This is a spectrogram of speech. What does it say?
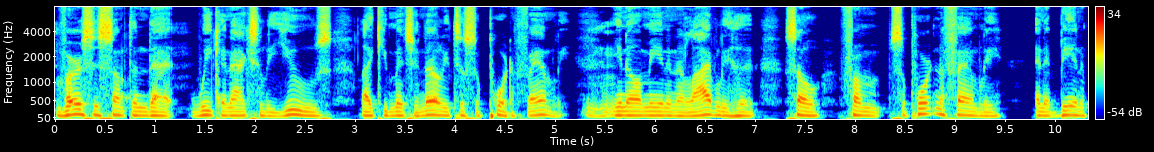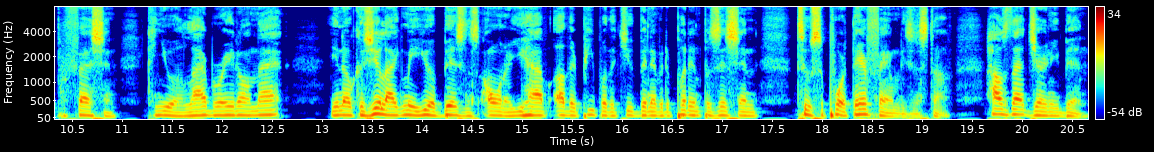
Versus something that we can actually use, like you mentioned earlier, to support a family. Mm-hmm. You know what I mean, and a livelihood. So from supporting a family and it being a profession, can you elaborate on that? You know, cause you're like me, you're a business owner. You have other people that you've been able to put in position to support their families and stuff. How's that journey been?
